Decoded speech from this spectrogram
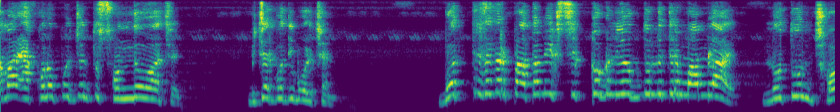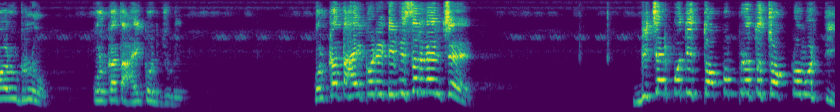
আমার এখনও পর্যন্ত সন্দেহ আছে, বিচারপতি বলছেন। বত্রিশ হাজার প্রাথমিক শিক্ষক নিয়োগ দুর্নীতির মামলায় নতুন ঝড় উঠল কলকাতা হাইকোর্ট জুড়ে। কলকাতা হাইকোর্টের ডিভিশন বেঞ্চে বিচারপতি তপব্রত চক্রবর্তী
